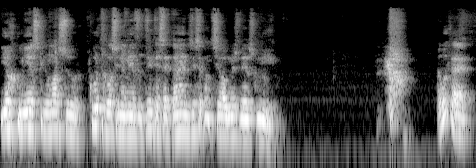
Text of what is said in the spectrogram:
E eu reconheço que no nosso curto relacionamento de 37 anos, isso aconteceu algumas vezes comigo. A outra,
